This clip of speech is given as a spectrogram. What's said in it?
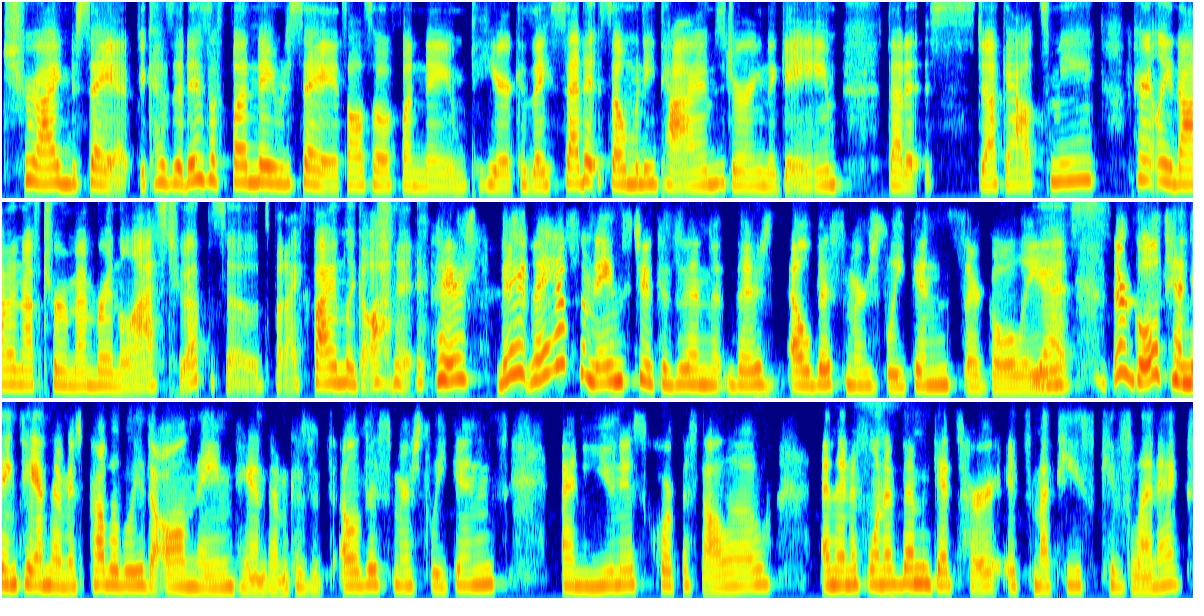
trying to say it because it is a fun name to say. It's also a fun name to hear because they said it so many times during the game that it stuck out to me. Apparently, not enough to remember in the last two episodes, but I finally got it. There's they, they have some names too because then there's Elvis Merzlikins, their goalie. Yes. Their goaltending tandem is probably the all name tandem because it's Elvis Merzlikins and Joonas Korpisalo. And then if one of them gets hurt, it's Matiss Kivlenieks.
